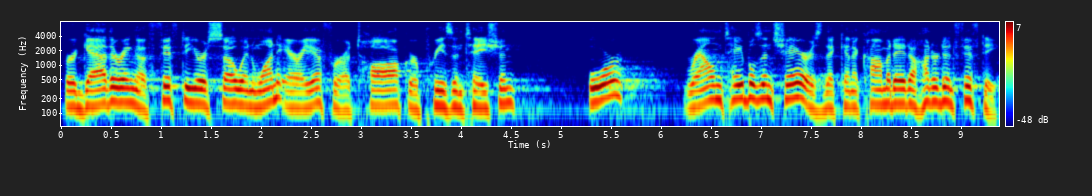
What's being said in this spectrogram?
for a gathering of 50 or so in one area for a talk or presentation, or round tables and chairs that can accommodate 150.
